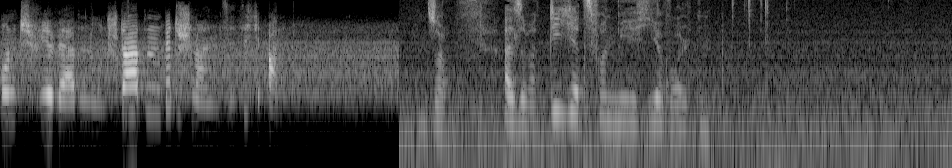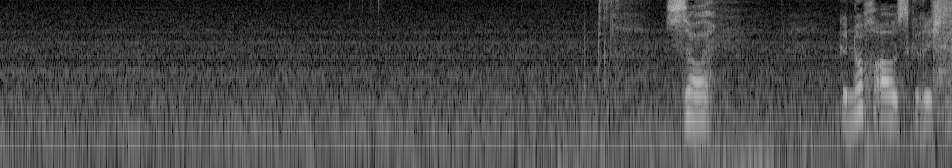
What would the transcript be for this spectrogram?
Und wir werden nun starten. Bitte schnallen Sie sich an. So, also was die jetzt von mir hier wollten. So. Genug ausgerichtet.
